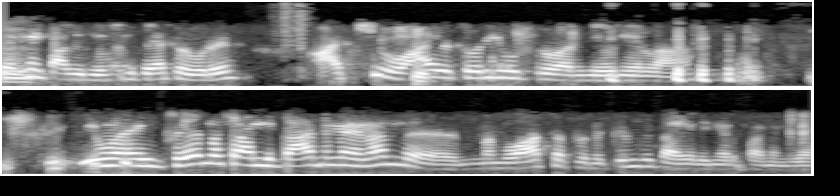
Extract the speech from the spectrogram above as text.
சென்னை காலேஜ் வந்து பேச ஒரு அச்சு வாயில சொருகி விட்டுருவாருங்க இவங்க எல்லாம். இவன் ஃபேமஸ் ஆனது காரணமே ஏன்னா இந்த நம்ம வாட்ஸ்அப்ல இந்த கிரிஞ்சு தாயலிங்க இருப்பானுங்களே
